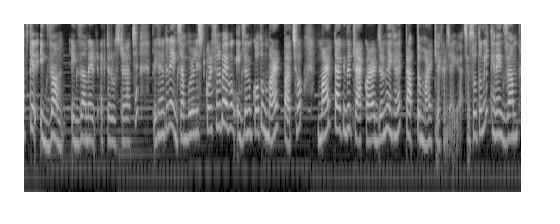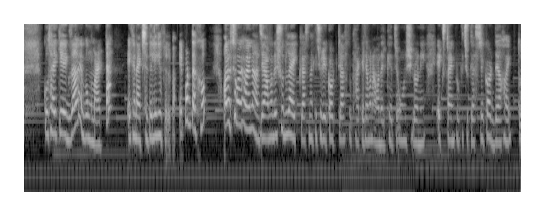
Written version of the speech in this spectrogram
আজকের এক্সাম এক্সামের একটা রোস্টার আছে। তো এখানে তুমি এক্সামগুলো লিস্ট করে ফেলবে এবং এক্সামে কত মার্ক পাচ্ছ মার্কটা কিন্তু ট্র্যাক করার জন্য এখানে প্রাপ্ত মার্ক লেখার জায়গা আছে। সো তুমি এখানে এক্সাম কোথায় কি এক্সাম এবং মার্কটা এখানে একসাথে লিখে ফেলবা। এরপর দেখো, অনেক সময় হয় না যে আমাদের শুধু লাইভ ক্লাস না, কিছু রেকর্ড ক্লাস তো থাকে। যেমন আমাদের ক্ষেত্রে অনুশীলনী এক্সট্রা ইনফো কিছু ক্লাস রেকর্ড দেওয়া হয়। তো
